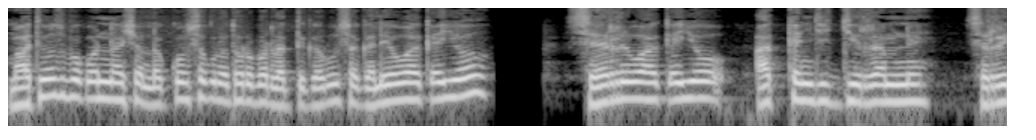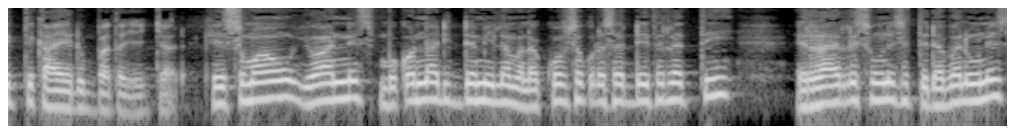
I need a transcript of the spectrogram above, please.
Maatiyoos boqonnaa shan lakkoofsa kudha torba irratti garuu sagalee waaqayyoo seerri waaqayyoo akka hin jijjiiramne sirriitti kaa'ee dubbata jechaadha. Keessumaa Yohaannis boqonnaa 22 lakkoofsa kudha saddeet irratti irraa hir'isuunis itti dabaluunis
